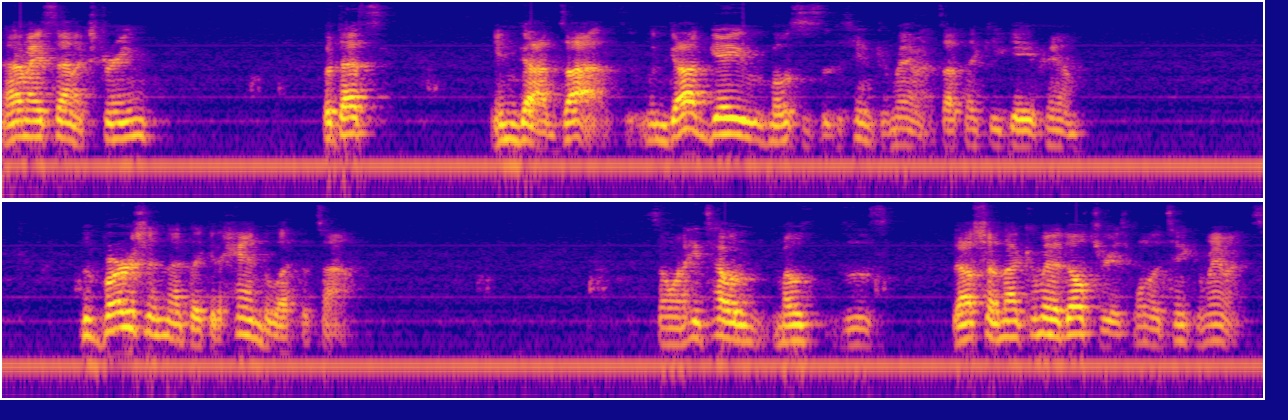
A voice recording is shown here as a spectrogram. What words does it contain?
Now, that may sound extreme, but that's in God's eyes. When God gave Moses the Ten Commandments, I think He gave him the version that they could handle at the time. So when He told Moses, "Thou shalt not commit adultery," it's one of the Ten Commandments.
